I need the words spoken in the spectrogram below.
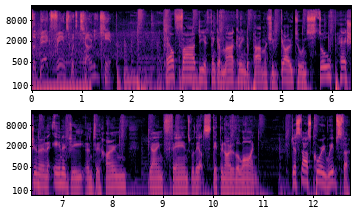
the back fence with Tony Kemp. How far do you think a marketing department should go to instill passion and energy into home game fans without stepping over the line? Just ask Corey Webster,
